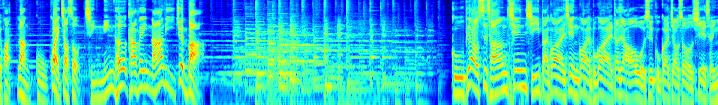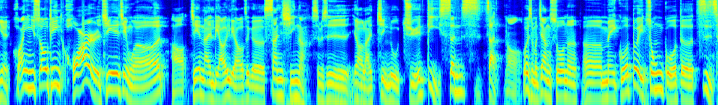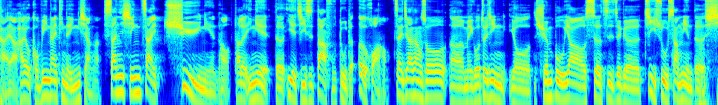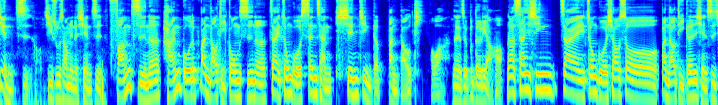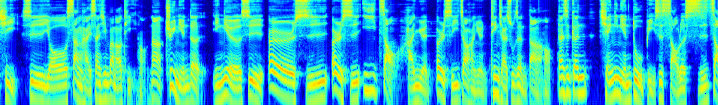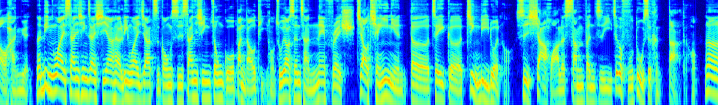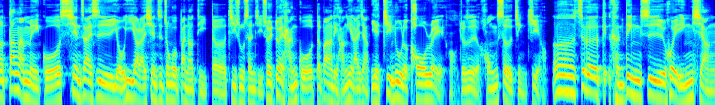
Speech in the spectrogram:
让古怪教授请您喝咖啡拿礼券吧。股票市场千奇百怪，见怪不怪。大家好，我是古怪教授谢承彦，欢迎收听华尔街见闻。好，今天来聊一聊这个三星啊，是不是要来进入绝地生死战哦？为什么这样说呢？呃，美国对中国的制裁啊，还有 COVID nineteen 的影响啊，三星在去年哈，它的营业的业绩是大幅度的恶化哈，再加上说呃，美国最近有有宣布要设置这个技术上面的限制，哈，技术上面的限制，防止呢韩国的半导体公司呢在中国生产先进的半导体。哇，那这不得了哈！那三星在中国销售半导体跟显示器是由上海三星半导体哈。那去年的营业额是二十二十一兆韩元，二十一兆韩元，听起来数字很大了哈。但是跟前一年度比是少了十兆韩元。那另外，三星在西安还有另外一家子公司三星中国半导体，哈，主要生产 n e t Fresh，较前一年的这个净利润哦，是下滑了三分之一，这个幅度是很大的哈。那当然，美国现在是有意要来限制中国半导体的技术升级，所以对韩国的半导体行业来讲，也进入了 c o r e 哦，就是红色警戒哦。呃，这个肯定是。是会影响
